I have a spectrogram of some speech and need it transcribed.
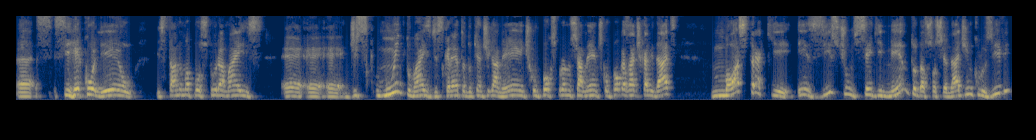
é, se recolheu, está numa postura mais é, é, é muito mais discreta do que antigamente, com poucos pronunciamentos, com poucas radicalidades, mostra que existe um segmento da sociedade, inclusive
